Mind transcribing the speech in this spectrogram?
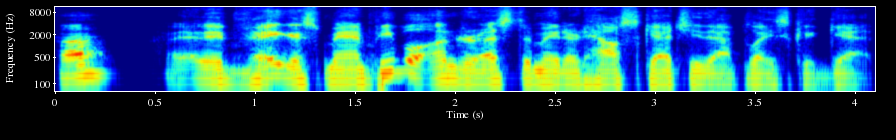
huh? In Vegas, man, people underestimated how sketchy that place could get.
